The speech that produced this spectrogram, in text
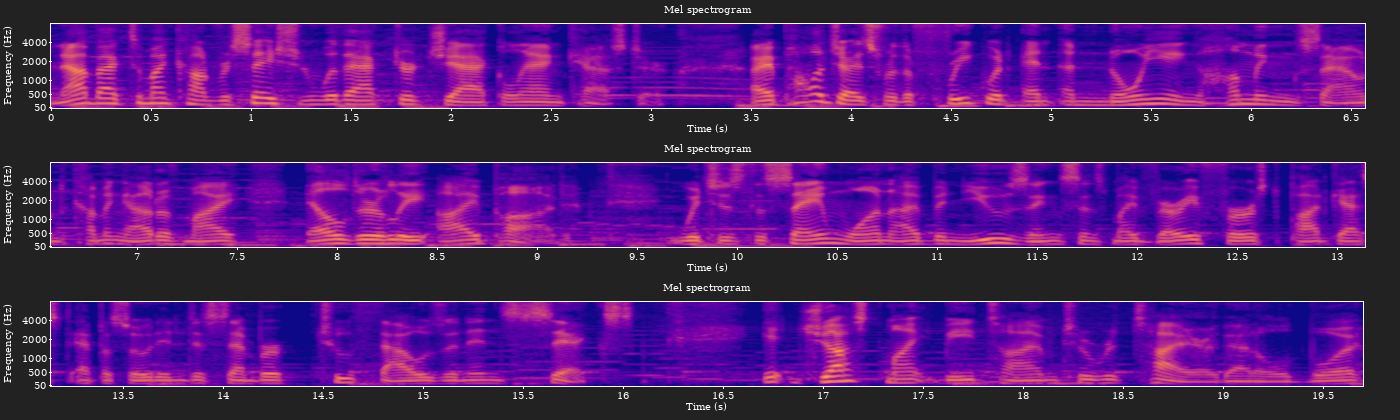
Now back to my conversation with actor Jack Lancaster. I apologize for the frequent and annoying humming sound coming out of my elderly iPod, which is the same one I've been using since my very first podcast episode in December 2006. It just might be time to retire that old boy.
